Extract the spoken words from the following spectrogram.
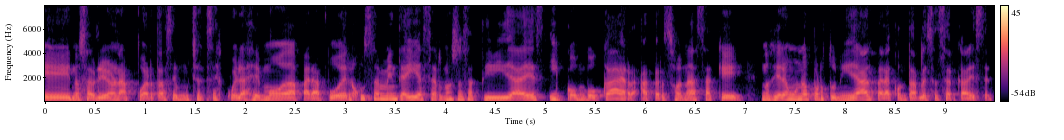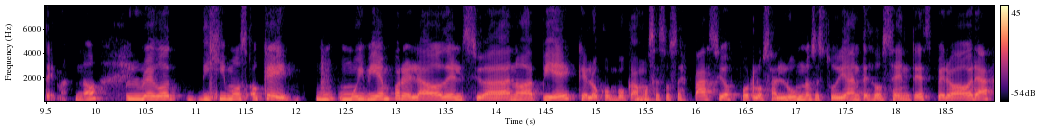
Eh, nos abrieron las puertas en muchas escuelas de moda para poder justamente ahí hacer nuestras actividades y convocar a personas a que nos dieran una oportunidad para contarles acerca de este tema, ¿no? Luego dijimos, ok, muy bien por el lado del ciudadano a pie, que lo convocamos a esos espacios, por los alumnos, estudiantes, docentes, pero ahora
